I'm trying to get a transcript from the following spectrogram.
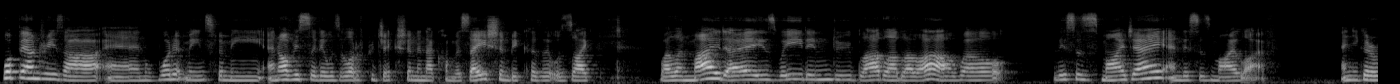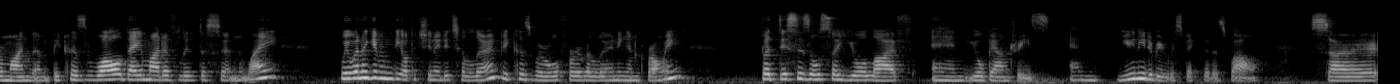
what boundaries are and what it means for me. And obviously, there was a lot of projection in that conversation because it was like, well, in my days, we didn't do blah, blah, blah, blah. Well, this is my day and this is my life. And you got to remind them because while they might have lived a certain way, we want to give them the opportunity to learn because we're all forever learning and growing. But this is also your life and your boundaries and you need to be respected as well. So,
